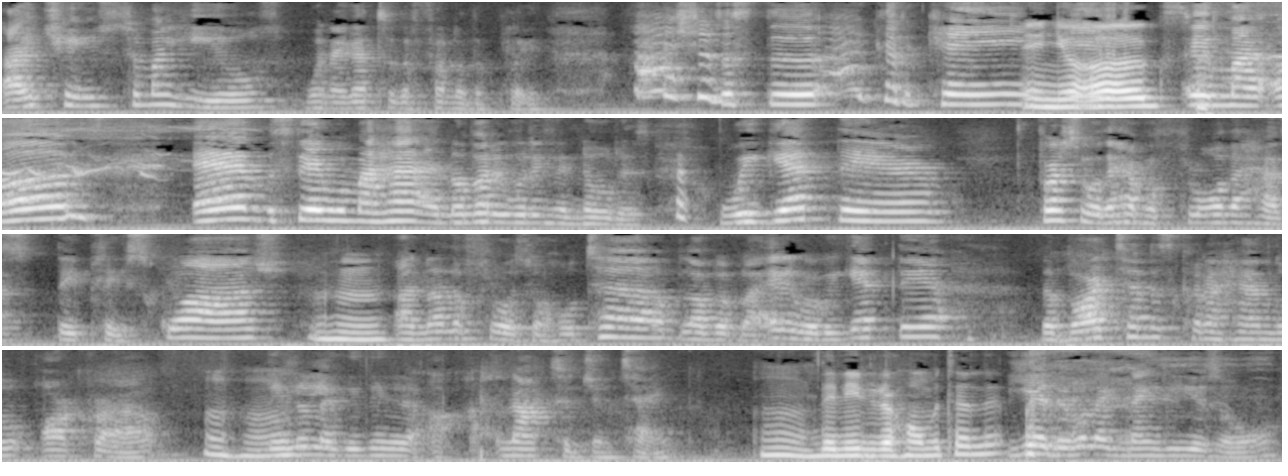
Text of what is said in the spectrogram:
I changed to my heels when I got to the front of the place. I should have stood. I could have came In your in- Uggs? in my Uggs, and stay with my hat, and nobody would even notice. We get there. First of all, they have a floor that has they play squash. Mm-hmm. Another floor is a hotel. Blah blah blah. Anyway, we get there. The bartenders couldn't handle our crowd. Mm-hmm. They look like they needed an oxygen tank. Mm, they needed a home attendant. Yeah, they were like 90 years old.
